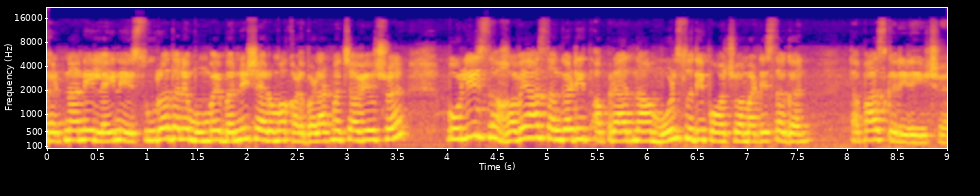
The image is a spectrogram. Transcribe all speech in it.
ઘટનાને લઈને સુરત અને મુંબઈ બંને શહેરોમાં ખળભળાટ મચાવ્યો છે. પોલીસ હવે આ સંગઠિત અપરાધના મૂળ સુધી પહોંચવા માટે સઘન તપાસ કરી રહી છે.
